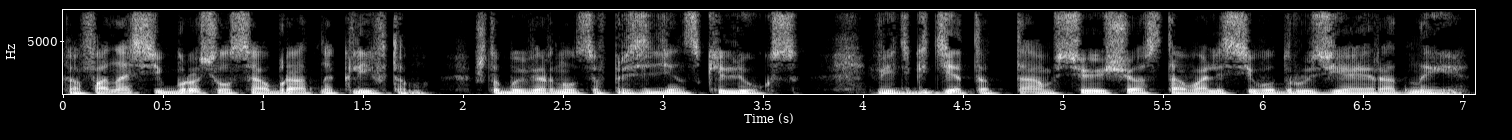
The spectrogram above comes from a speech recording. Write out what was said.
Афанасий бросился обратно к лифтам, чтобы вернуться в президентский люкс, ведь где-то там все еще оставались его друзья и родные.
